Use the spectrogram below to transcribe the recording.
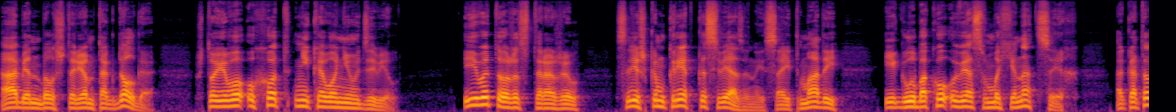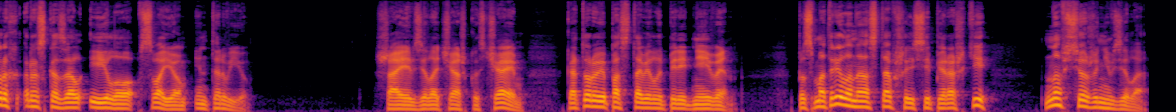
Абен был штырем так долго, что его уход никого не удивил. Ива тоже сторожил, слишком крепко связанный с Айтмадой и глубоко увяз в махинациях, о которых рассказал Ило в своем интервью. Шая взяла чашку с чаем, которую поставила перед ней Вен. Посмотрела на оставшиеся пирожки, но все же не взяла.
